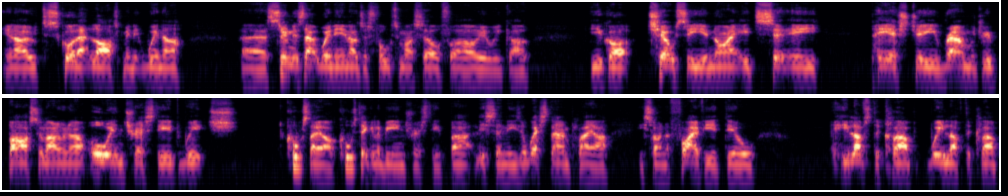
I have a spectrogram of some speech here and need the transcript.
You know, to score that last minute winner. Uh, as soon as that went in, I just thought to myself, oh, here we go. You got Chelsea, United, City, PSG, Real Madrid, Barcelona, all interested, which of course they are. Of course they're going to be interested. But listen, he's a West Ham player. He signed a five-year deal. He loves the club. We love the club.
